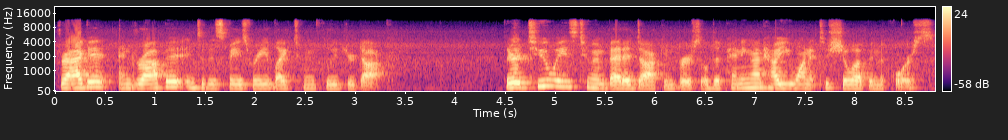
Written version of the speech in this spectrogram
drag it and drop it into the space where you'd like to include your doc. There are two ways to embed a doc in Versal depending on how you want it to show up in the course.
